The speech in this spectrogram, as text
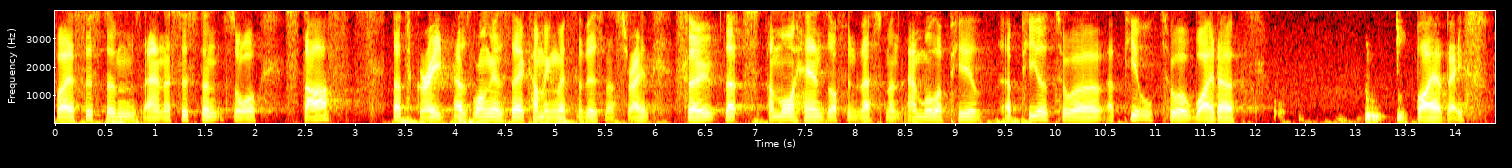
via systems and assistants or staff, that's great as long as they're coming with the business, right? So that's a more hands-off investment and will appeal appeal to a appeal to a wider buyer base.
